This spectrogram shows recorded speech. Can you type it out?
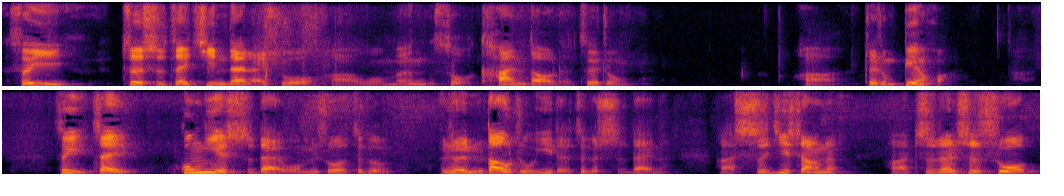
所以这是在近代来说啊，我们所看到的这种啊这种变化。所以在工业时代，我们说这个人道主义的这个时代呢，啊，实际上呢，啊，只能是说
